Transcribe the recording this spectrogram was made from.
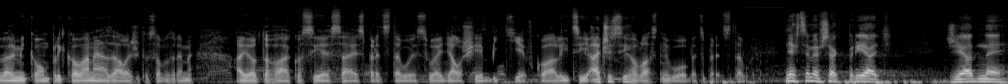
veľmi komplikované a záleží to samozrejme aj od toho, ako si predstavuje svoje ďalšie bytie v koalícii a či si ho vlastne vôbec predstavuje. Nechceme však prijať žiadne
